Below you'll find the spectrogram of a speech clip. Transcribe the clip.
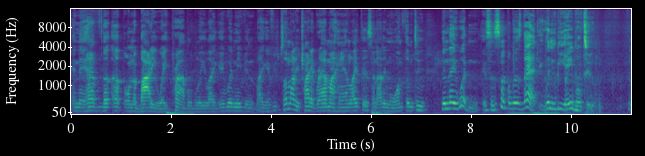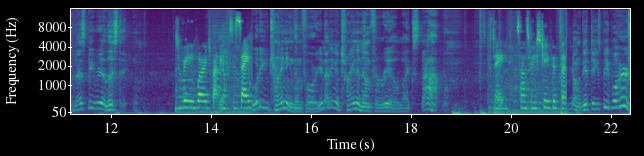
and they have the up on the body weight probably. Like it wouldn't even like if somebody tried to grab my hand like this and I didn't want them to, then they wouldn't. It's as simple as that. You wouldn't be able to. Let's be realistic. I was really worried about the officer's safety. What are you training them for? You're not even training them for real. Like stop. Sounds really stupid, but You're gonna get these people hurt.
